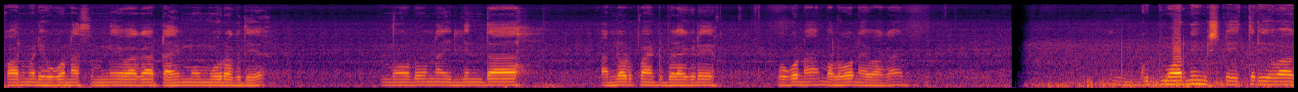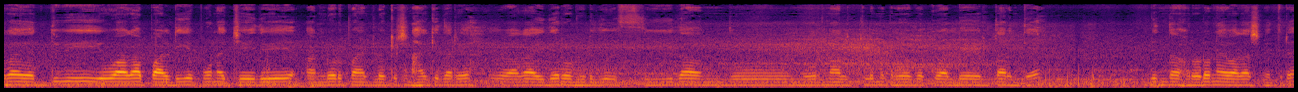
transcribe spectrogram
ಕಾಲ್ ಮಾಡಿ ಹೋಗೋಣ. ಸುಮ್ಮನೆ ಇವಾಗ ಟೈಮು ಮೂರಾಗಿದೆ ನೋಡೋಣ ಇಲ್ಲಿಂದ ಅನ್ಲೋಡ್ ಪಾಯಿಂಟ್ ಬೆಳಗಡೆ ಹೋಗೋಣ, ಮಲಗೋಣ ಇವಾಗ. ಗುಡ್ ಮಾರ್ನಿಂಗ್ ಸ್ನೇಹಿತರು, ಇವಾಗ ಎದ್ವಿ. ಇವಾಗ ಪಾರ್ಟಿಗೆ ಫೋನ್ ಹಚ್ಚಿದ್ವಿ ಅನ್ಲೋಡ್ ಪಾಯಿಂಟ್ ಲೊಕೇಶನ್ ಹಾಕಿದ್ದಾರೆ. ಇವಾಗ ಇದೇ ರೋಡ್ ಹಿಡಿದ್ವಿ ಸೀದಾ ಒಂದು ಮೂರು ನಾಲ್ಕು ಕಿಲೋಮೀಟ್ರ್ ಹೋಗಬೇಕು. ಅಲ್ಲೇ ಇರ್ತಾರಂತೆ. ಇಲ್ಲಿಂದ ಹೊರಡೋಣ ಇವಾಗ ಸ್ನೇಹಿತರೆ.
